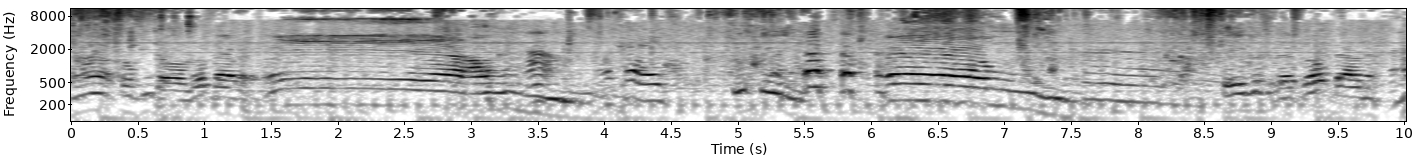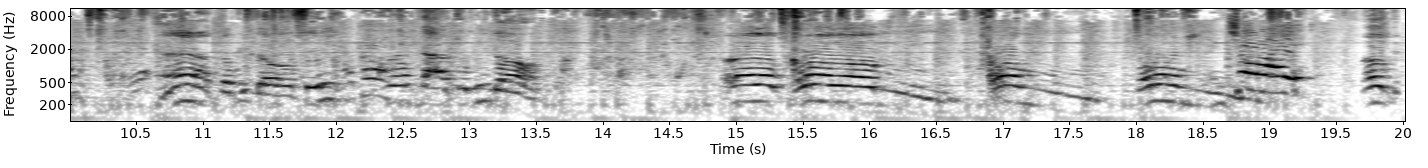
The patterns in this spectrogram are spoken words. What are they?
Ah, torpedo drop down nè. Ow, Ah, okay. shooting. Ow. See, look at that drop down nè. Ah, torpedo, see? Drop down torpedo. Oh, boom, boom, boom. Enjoy. Okay.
